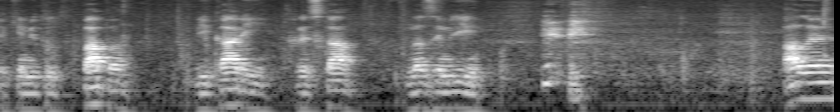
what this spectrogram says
яким є тут папа, вікарій Христа на землі. Але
